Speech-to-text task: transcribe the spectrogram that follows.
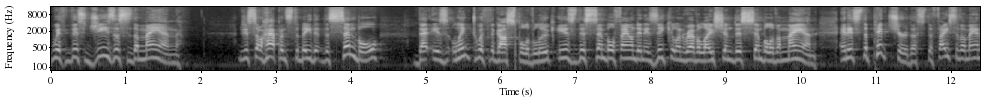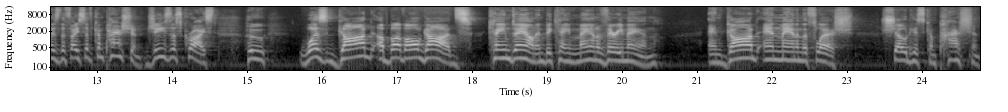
with this Jesus the man. It just so happens to be that the symbol that is linked with the Gospel of Luke is this symbol found in Ezekiel and Revelation, this symbol of a man. And it's the picture, the, the face of a man is the face of compassion. Jesus Christ, who was God above all gods, came down and became man of very man and God and man in the flesh showed his compassion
